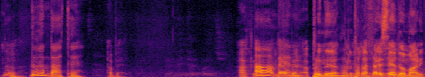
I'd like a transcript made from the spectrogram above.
Dove? Dove andate? Ah, Ah, bene. a prendere, Eh, a prendere la festa di domani.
